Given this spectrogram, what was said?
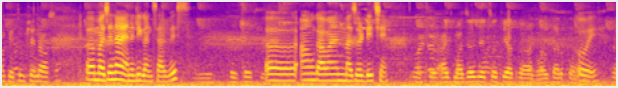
ओके तुमचें नांव सांग म्हजें नांव एनली गोन्साल्वीस आनी हांव गांवान माजोड्डेचें ओके आयज म्हाजो जेचो तियात्र होय. अ,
